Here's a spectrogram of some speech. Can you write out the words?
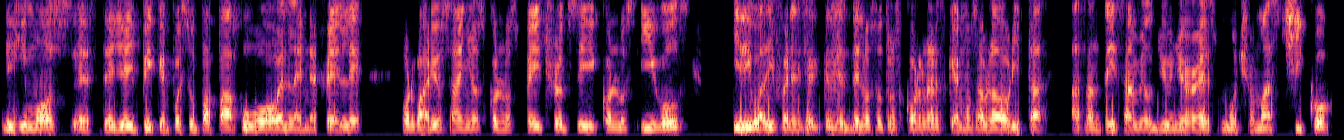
Dijimos, este, JP, que pues su papá jugó en la NFL por varios años con los Patriots y con los Eagles. Y digo, a diferencia de los otros corners que hemos hablado ahorita, Asante Samuel Jr. es mucho más chico,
